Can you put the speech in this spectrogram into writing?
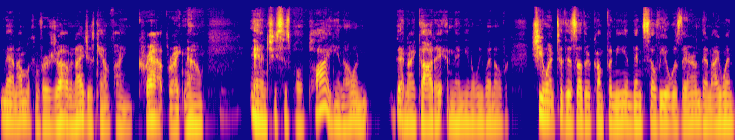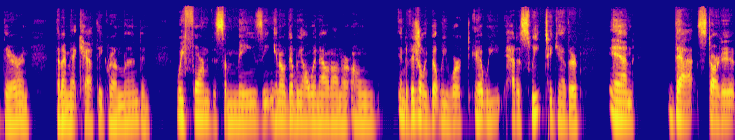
"Man, I'm looking for a job, and I just can't find crap right now." Mm-hmm. And she says, Well, apply, you know. And then I got it. And then, you know, we went over. She went to this other company, and then Sylvia was there. And then I went there. And then I met Kathy Grunland. And we formed this amazing, you know, then we all went out on our own individually, but we worked, uh, we had a suite together. And that started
